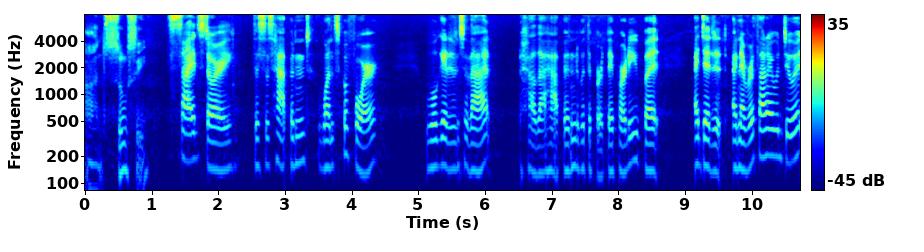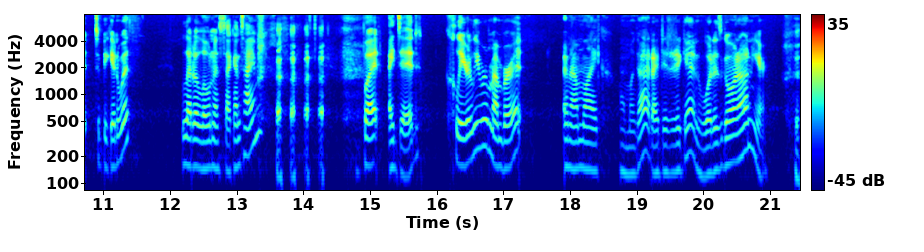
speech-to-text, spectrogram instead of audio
on Susie. Side story this has happened once before. We'll get into that, how that happened with the birthday party, but I did it. I never thought I would do it to begin with, let alone a second time. but I did clearly remember it. And I'm like, oh my God, I did it again. What is going on here?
